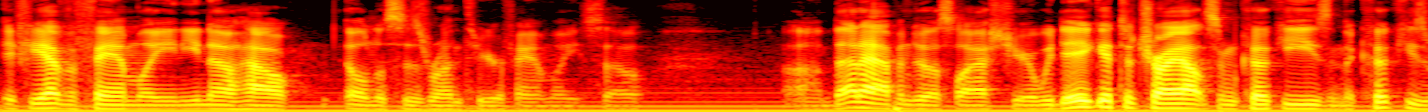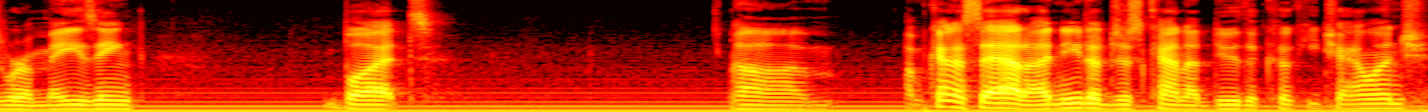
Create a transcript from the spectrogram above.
if you have a family and you know how illnesses run through your family, so um, that happened to us last year. We did get to try out some cookies, and the cookies were amazing. But um, I'm kind of sad. I need to just kind of do the cookie challenge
